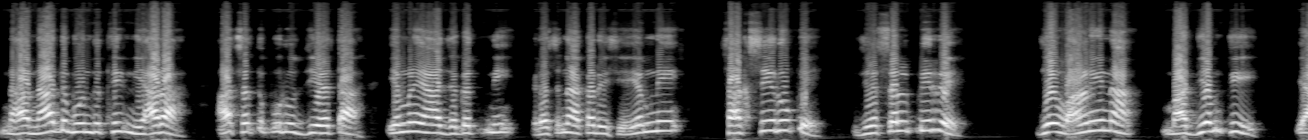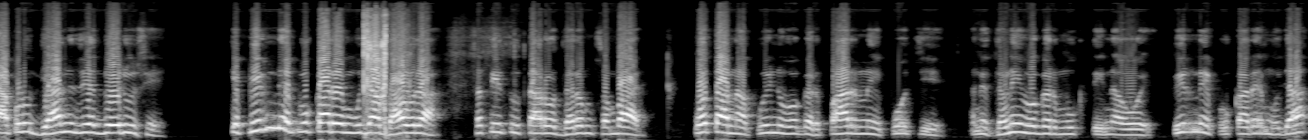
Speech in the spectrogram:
નાદ, બુંદથી ન્યારા, આ સત્પુરુષ જે હતા, એમણે આ જગતની રચના કરી છે. એમની સાક્ષી રૂપે જેસલપીરે જે વાણીના માધ્યમથી એ આપણું ધ્યાન જે દોર્યું છે, કે પીરને પુકારે મુજા ભાવરા સતી તું તારો ધર્મ સંભાળ. પોતાના પુણ્ય વગર પાર નહીં પહોંચીએ અને ધણી વગર મુક્તિ ન હોય. પીરને પુકારે મુજા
